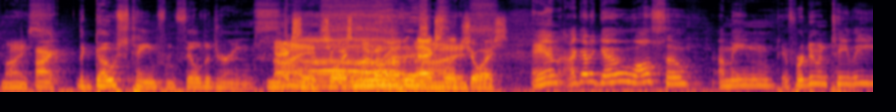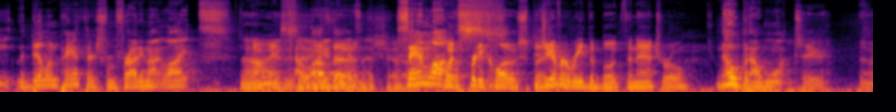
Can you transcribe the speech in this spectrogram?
Nice. All right, the Ghost Team from Field of Dreams. Nice. Excellent choice, my Love friend. it. Excellent Nice. choice. And I gotta go also. I mean, if we're doing TV, the Dillon Panthers from Friday Night Lights. Nice. I love that those. in that. Sandlot What's- was pretty close. But Did you ever read the book, The Natural? No, but I want to. Uh,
